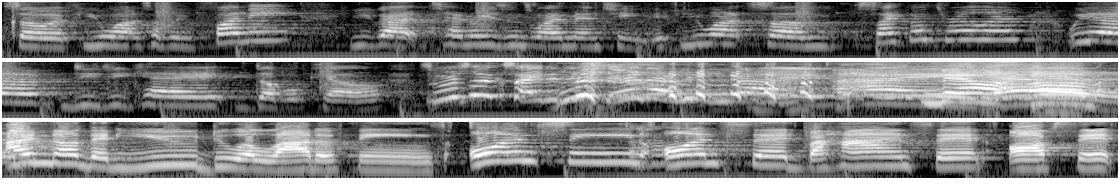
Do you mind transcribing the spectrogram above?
So if you want something funny. You got 10 Reasons Why Men Cheat. If you want some psycho thriller, we have DGK Double Kill. So we're so excited to share that with you guys. Now, um, I know that you do a lot of things on scene, Uh-huh. on set, behind set, off set.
